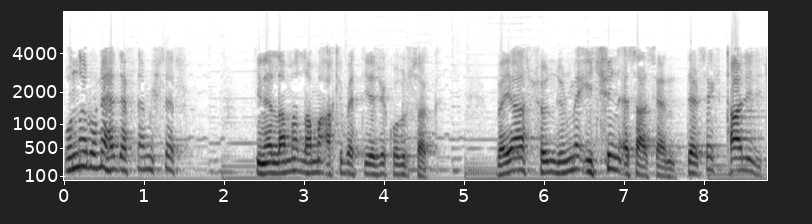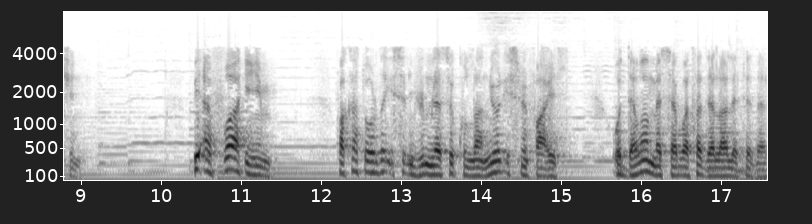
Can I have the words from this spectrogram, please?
Onlar onu hedeflemişler. Yine lama lama akıbet diyecek olursak veya söndürme için esasen dersek talil için. Bir efvahihim fakat orada isim cümlesi kullanıyor, ismi fail. O devam ve sebata delalet eder.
